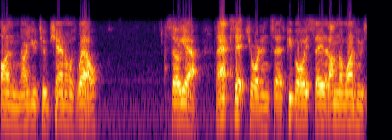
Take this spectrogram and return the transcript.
on our YouTube channel as well. So yeah, that's it, Jordan says. People always say that I'm the one who's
